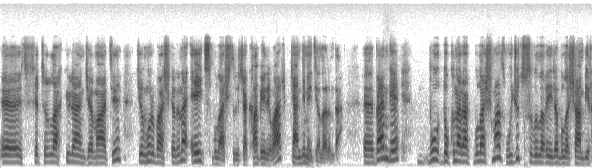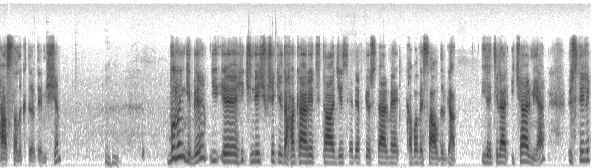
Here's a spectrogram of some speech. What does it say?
e, Fethullah Gülen cemaati Cumhurbaşkanına AIDS bulaştıracak haberi var kendi medyalarında. E, ben de bu dokunarak bulaşmaz, vücut sıvılarıyla bulaşan bir hastalıktır demişim. Hı hı. Bunun gibi e, içinde hiçbir şekilde hakaret, taciz, hedef gösterme, kaba ve saldırgan iletiler içermeyen, üstelik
